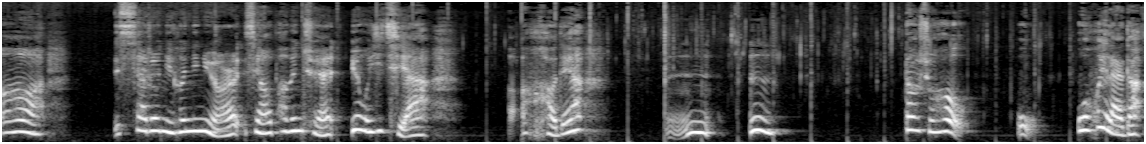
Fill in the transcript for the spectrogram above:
哦。下周你和你女儿想要泡温泉，约我一起啊？好的呀。嗯嗯，到时候我我会来的。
